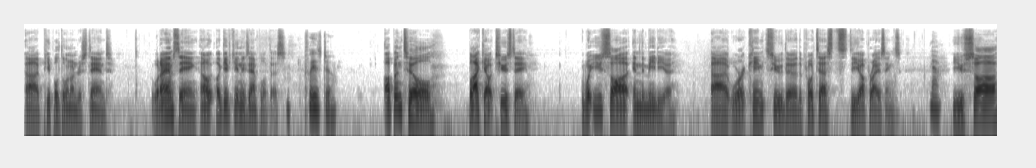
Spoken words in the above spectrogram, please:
uh, people don't understand what I am saying, I'll, I'll give you an example of this. Please do. Up until Blackout Tuesday, what you saw in the media, uh, where it came to the the protests, the uprisings, yeah, you saw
